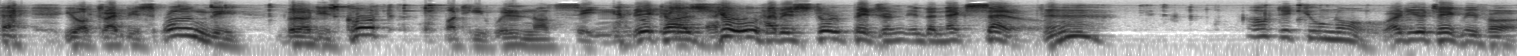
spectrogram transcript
Your trap is sprung. The bird is caught, but he will not sing. Because you have a stool pigeon in the next cell. Huh? How did you know? What do you take me for?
